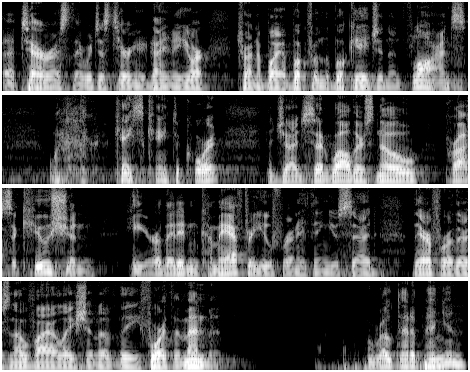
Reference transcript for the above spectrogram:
a, terrorist. They were just hearing a guy in New York trying to buy a book from the book agent in Florence. When the case came to court, the judge said, Well, there's no prosecution here. They didn't come after you for anything you said. Therefore, there's no violation of the Fourth Amendment. Who wrote that opinion?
